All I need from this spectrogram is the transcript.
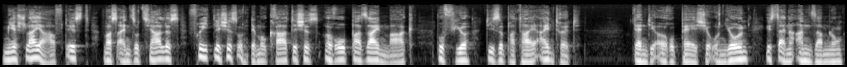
mir schleierhaft ist, was ein soziales, friedliches und demokratisches Europa sein mag, wofür diese Partei eintritt denn die Europäische Union ist eine Ansammlung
